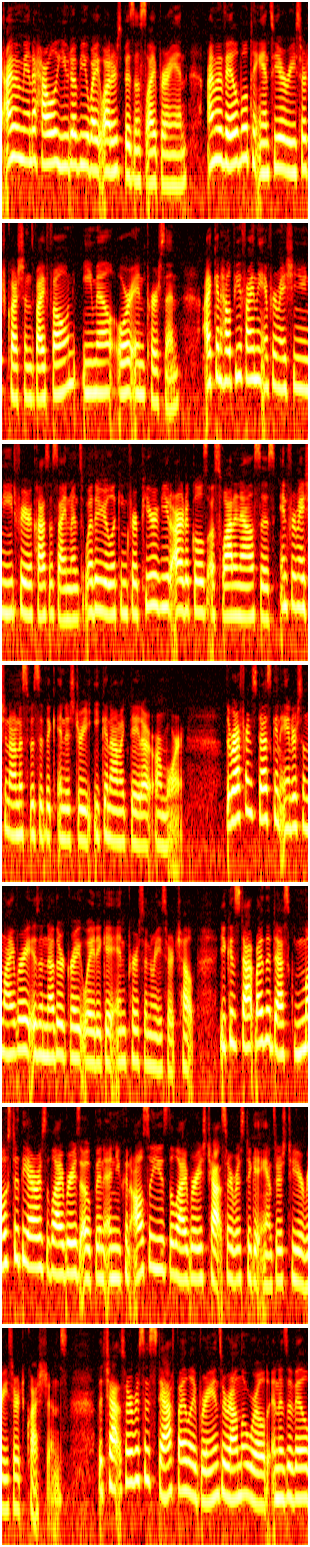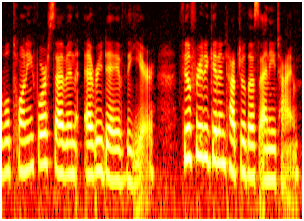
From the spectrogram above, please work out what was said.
I'm Amanda Howell, UW Whitewater's Business Librarian. I'm available to answer your research questions by phone, email, or in person. I can help you find the information you need for your class assignments, whether you're looking for peer-reviewed articles, a SWOT analysis, information on a specific industry, economic data, or more. The reference desk in Anderson Library is another great way to get in-person research help. You can stop by the desk most of the hours the library is open and you can also use the library's chat service to get answers to your research questions. The chat service is staffed by librarians around the world and is available 24-7 every day of the year. Feel free to get in touch with us anytime.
